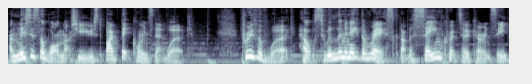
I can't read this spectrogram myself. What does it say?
and this is the one that's used by Bitcoin's network. Proof of work helps to eliminate the risk that the same cryptocurrency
